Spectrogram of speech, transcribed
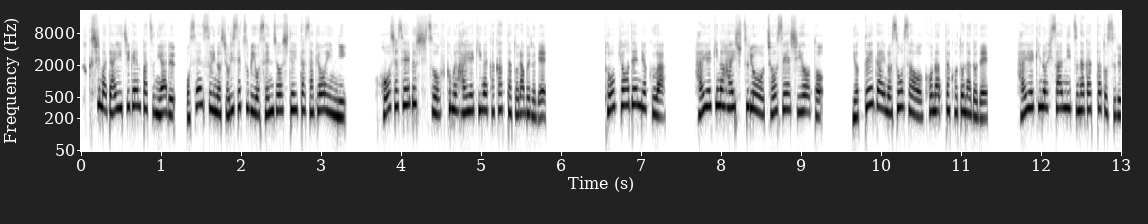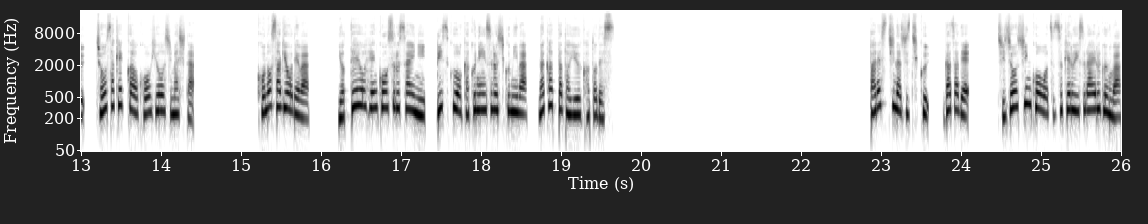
福島第一原発にある汚染水の処理設備を洗浄していた作業員に放射性物質を含む廃液がかかったトラブルで、東京電力は廃液の排出量を調整しようと予定外の操作を行ったことなどで廃液の飛散につながったとする調査結果を公表しました。この作業では予定を変更する際にリスクを確認する仕組みはなかったということです。パレスチナ自治区ガザで地上侵攻を続けるイスラエル軍は、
